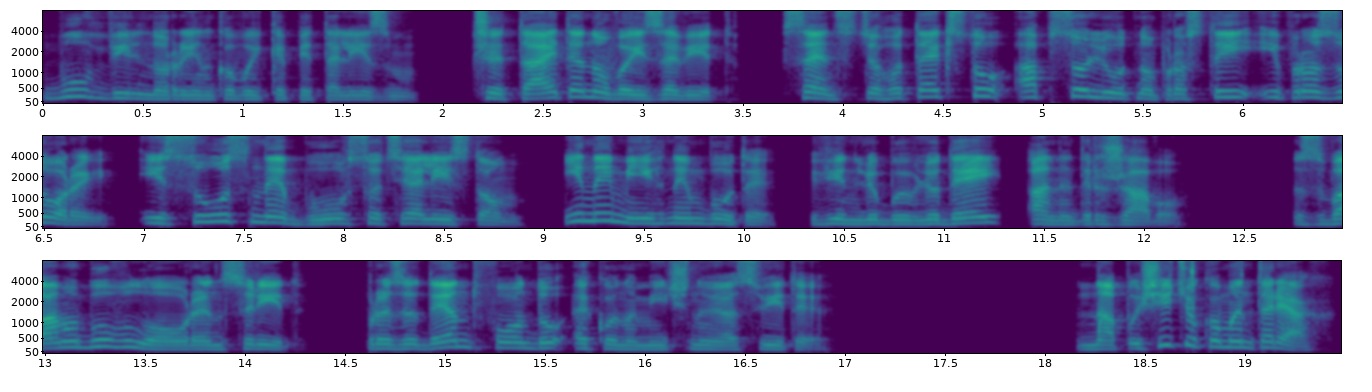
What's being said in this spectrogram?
був вільноринковий капіталізм. Читайте новий завіт. Сенс цього тексту абсолютно простий і прозорий. Ісус не був соціалістом і не міг ним бути. Він любив людей, а не державу. З вами був Лоуренс Рід, президент фонду економічної освіти. Напишіть у коментарях,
